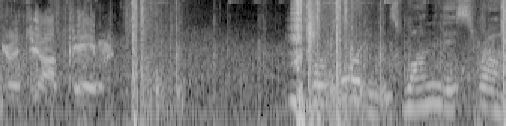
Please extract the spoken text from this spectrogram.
Good job, team. Won this round.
